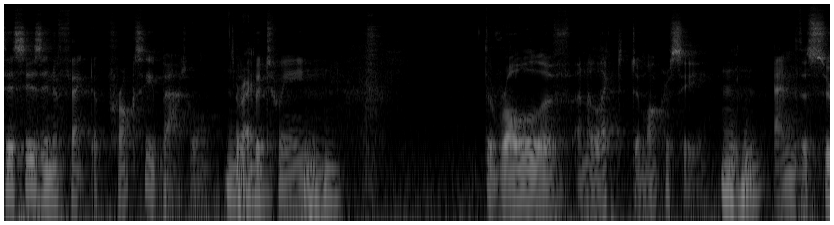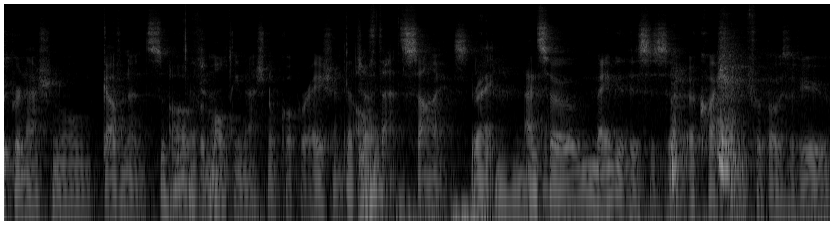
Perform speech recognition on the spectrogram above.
this is in effect a proxy battle Right. between mm-hmm. the role of an elected democracy mm-hmm. and the supranational governance of a multinational corporation of that size. Right. And so maybe this is a, a question for both of you,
